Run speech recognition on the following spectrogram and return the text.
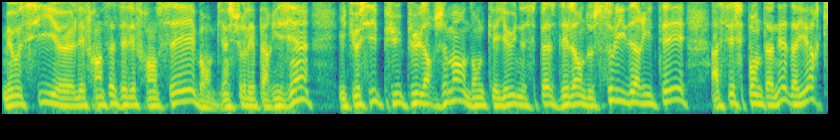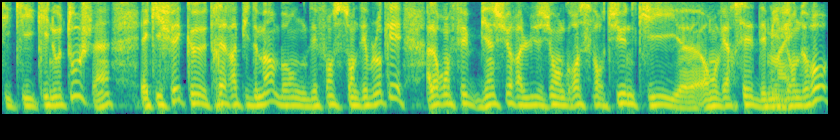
mais aussi euh, les Françaises et les Français, bon, bien sûr les Parisiens, et puis aussi plus, plus largement. Donc, il y a eu une espèce d'élan de solidarité assez spontané d'ailleurs qui, qui, qui, nous touche hein, et qui fait que très rapidement, bon, des fonds se sont débloqués. Alors, on fait bien sûr allusion aux grosses fortunes qui ont versé des millions ouais. d'euros,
